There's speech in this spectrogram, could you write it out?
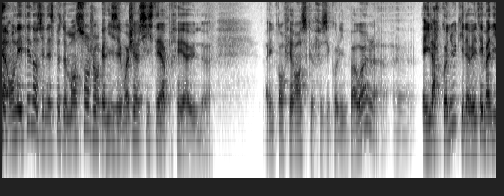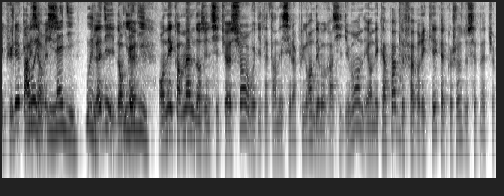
on était dans une espèce de mensonge organisé. Moi, j'ai assisté après à une à une conférence que faisait Colin Powell, euh, et il a reconnu qu'il avait été manipulé par ah les oui, services. Il l'a dit. Oui. Il l'a dit. Donc, euh, on est quand même dans une situation où vous dites attendez, c'est la plus grande démocratie du monde, et on est capable de fabriquer quelque chose de cette nature.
